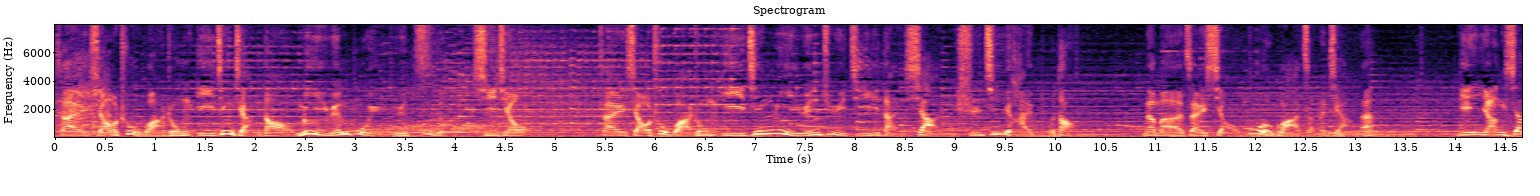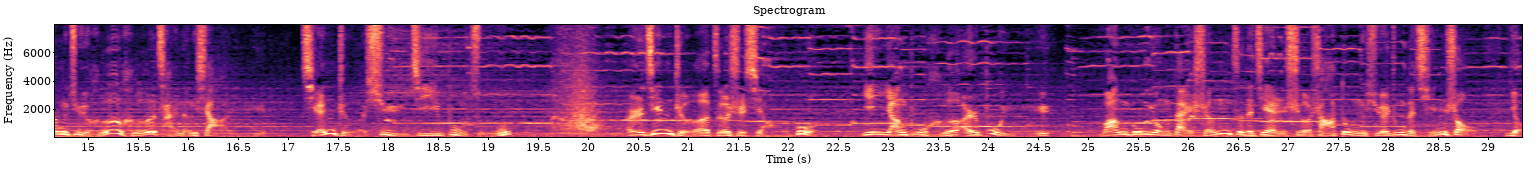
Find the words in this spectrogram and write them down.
在小畜卦中已经讲到密云不雨，自我西郊。在小畜卦中已经密云聚集，但下雨时机还不到。那么在小过卦怎么讲呢？阴阳相聚和合才能下雨，前者蓄积不足，而今者则是小过，阴阳不和而不雨。王公用带绳子的箭射杀洞穴中的禽兽，有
